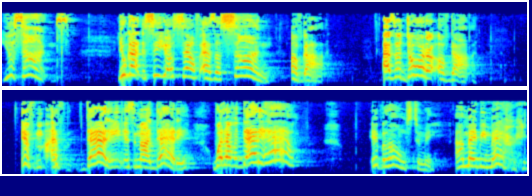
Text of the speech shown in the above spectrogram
You're sons. You got to see yourself as a son of God, as a daughter of God if, if daddy is my daddy, whatever daddy have, it belongs to me. I may be married,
